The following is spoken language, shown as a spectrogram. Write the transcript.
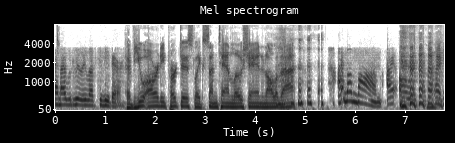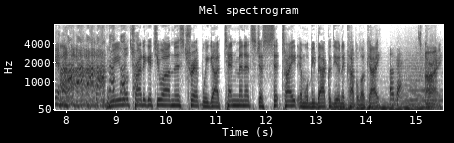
and I would really love to be there. Have you already purchased like suntan lotion and all of that? I'm a mom. I always have we will try to get you on this trip. We got 10 minutes. Just sit tight and we'll be back with you in a couple, okay? Okay. All right.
